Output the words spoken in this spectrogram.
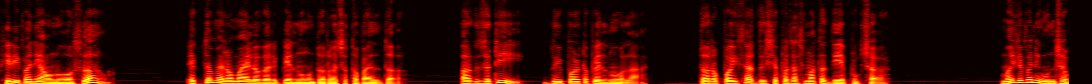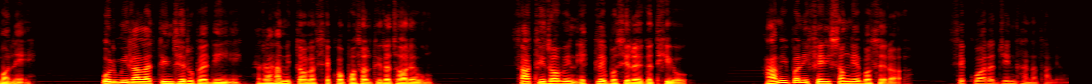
फेरि पनि आउनुहोस् ल। एकदमै रमाइलो गरी पेल्नु हुँदो रहेछ तपाईँले त। अर्कोचोटि दुईपल्ट पेल्नु होला तर पैसा दुई सय पचास मात्र दिए पुग्छ। मैले पनि हुन्छ भने उर्मिलालाई तिन सय रुपियाँ दिएँ र हामी तल सेकवा पसलतिर झऱ्यौँ। साथी रविन एक्लै बसिरहेको थियो। हामी पनि फेरि सँगै बसेर सेकुवा र जिन खान थाल्यौँ।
